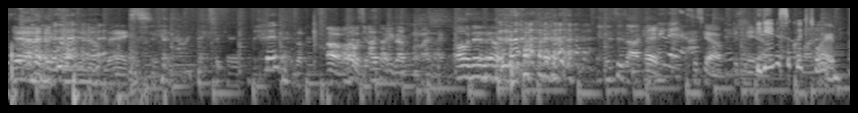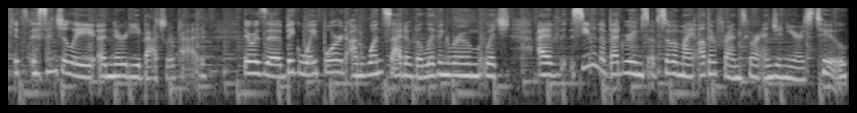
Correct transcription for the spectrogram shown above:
Yeah. Thanks. Thanks for carrying. Oh, oh, I thought you grabbed one of my bags. Oh no no. this is Aki. Hey, Cisco. Good to meet you. He gave us a quick tour. It's essentially a nerdy bachelor pad. There was a big whiteboard on one side of the living room, which I've seen in the bedrooms of some of my other friends who are engineers too.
